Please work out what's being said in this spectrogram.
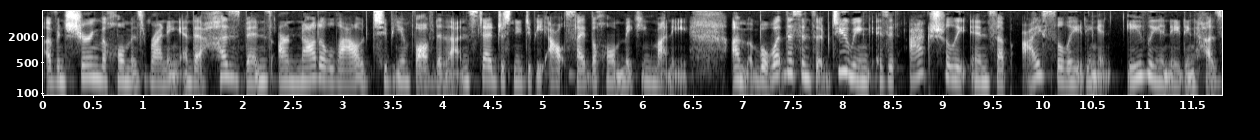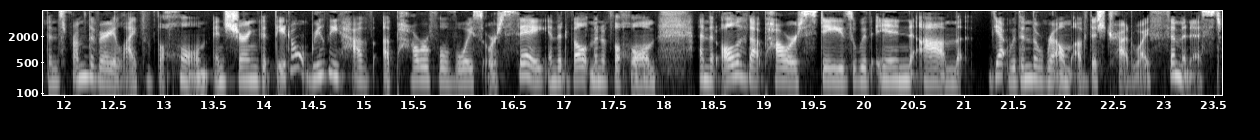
of ensuring the home home is running and that husbands are not allowed to be involved in that. Instead, just need to be outside the home making money. Um, but what this ends up doing is it actually ends up isolating and alienating husbands from the very life of the home, ensuring that they don't really have a powerful voice or say in the development of the home, and that all of that power stays within um, yeah, within the realm of this tradwife feminist.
